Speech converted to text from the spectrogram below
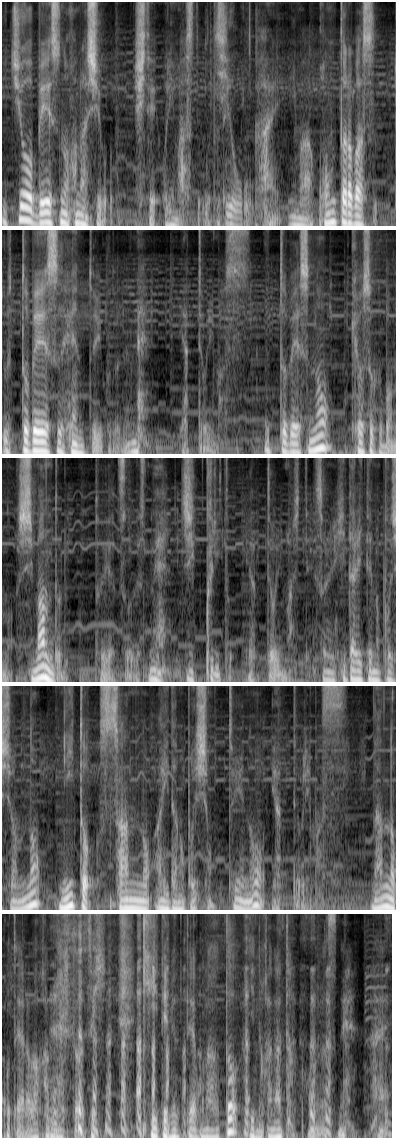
一応ベースの話をしておりますということで。一応。はい、今コントラバスウッドベース編ということでねやっております。ウッドベースの教則本のシマンドルというやつをですねじっくりとやっておりましてそれの左手のポジションの2と3の間のポジションというのをやっております何のことやら分かんない人はぜひ聞いてみてもらうといいのかなと思いますね、はい、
